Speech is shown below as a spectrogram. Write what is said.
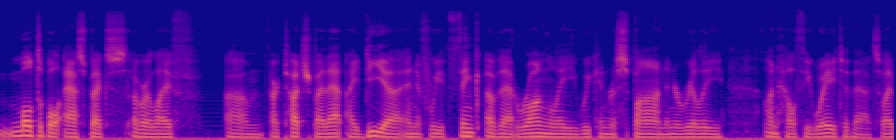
multiple aspects of our life um, are touched by that idea. And if we think of that wrongly, we can respond in a really unhealthy way to that. So I,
